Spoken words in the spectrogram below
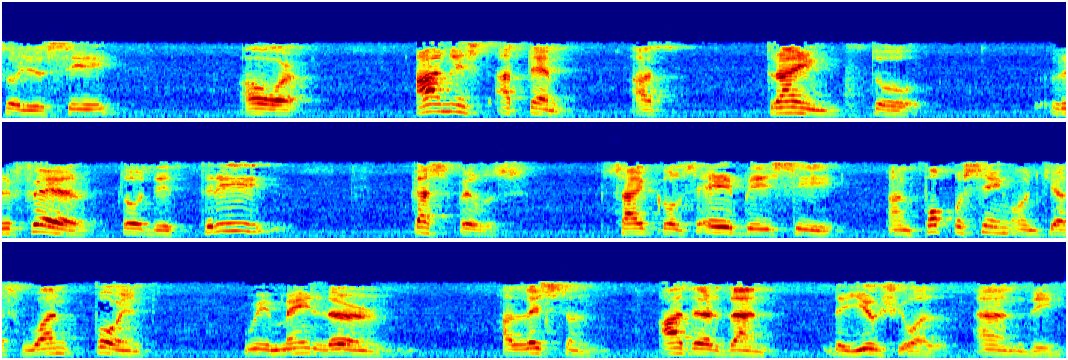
So you see, our honest attempt at trying to refer to the three Gospels, cycles A, B, C, and focusing on just one point, we may learn a lesson other than the usual and the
